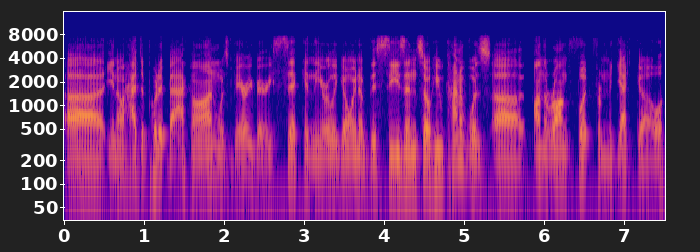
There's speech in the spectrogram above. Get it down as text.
Uh, you know, had to put it back on. Was very, very sick in the early going of this season, so he kind of was uh, on the wrong foot from the get-go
